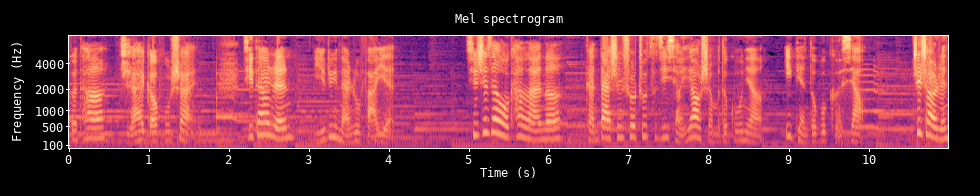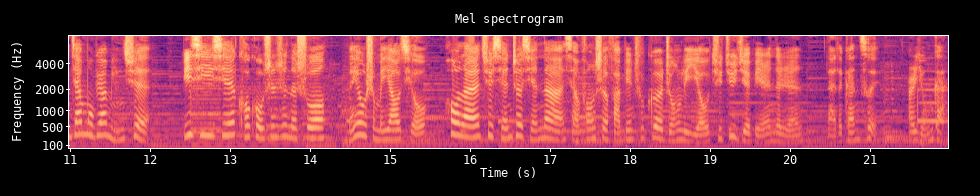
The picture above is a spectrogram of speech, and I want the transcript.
可她只爱高富帅，其他人一律难入法眼。其实，在我看来呢，敢大声说出自己想要什么的姑娘一点都不可笑，至少人家目标明确。比起一些口口声声的说没有什么要求，后来却嫌这嫌那，想方设法编出各种理由去拒绝别人的人，来的干脆而勇敢。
